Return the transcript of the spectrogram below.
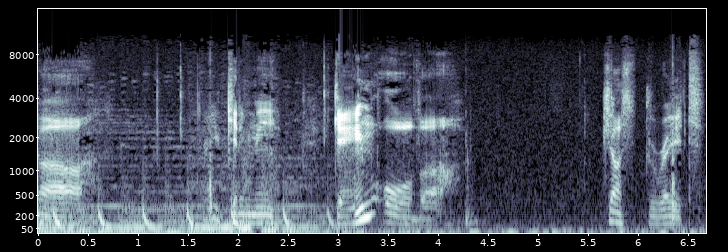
Oh. Are you kidding me? Game over. Just great.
